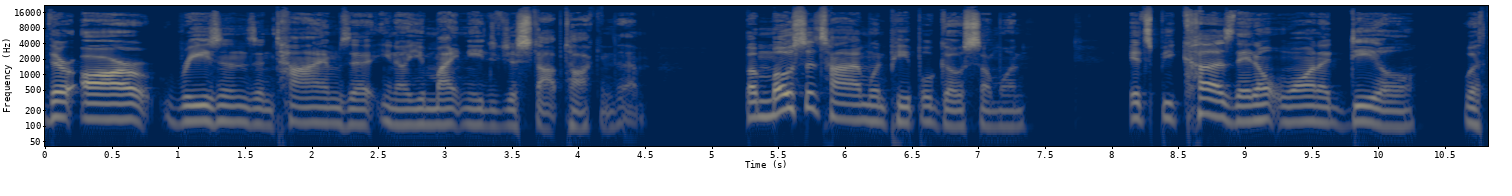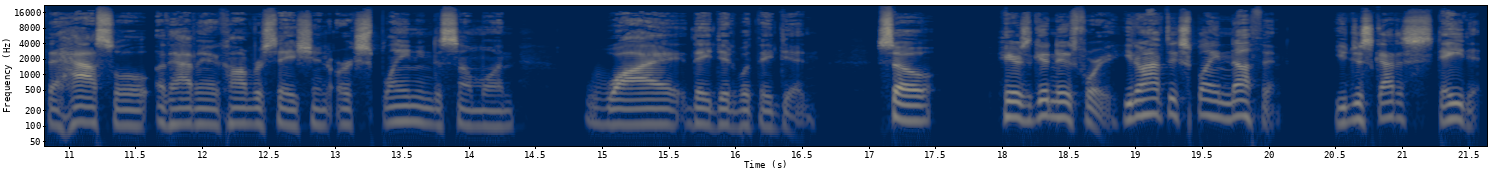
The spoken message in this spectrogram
there are reasons and times that, you know, you might need to just stop talking to them. But most of the time when people ghost someone, it's because they don't want to deal with the hassle of having a conversation or explaining to someone why they did what they did. So here's good news for you. You don't have to explain nothing. You just got to state it.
